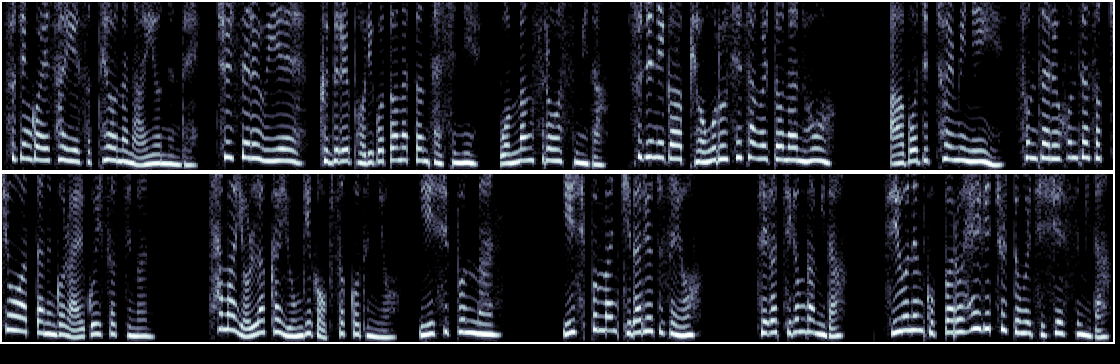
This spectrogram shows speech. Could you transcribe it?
수진과의 사이에서 태어난 아이였는데 출세를 위해 그들을 버리고 떠났던 자신이 원망스러웠습니다. 수진이가 병으로 세상을 떠난 후 아버지 철민이 손자를 혼자서 키워왔다는 걸 알고 있었지만 차마 연락할 용기가 없었거든요. 20분만, 20분만 기다려주세요. 제가 지금 갑니다. 지우는 곧바로 헬기 출동을 지시했습니다.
